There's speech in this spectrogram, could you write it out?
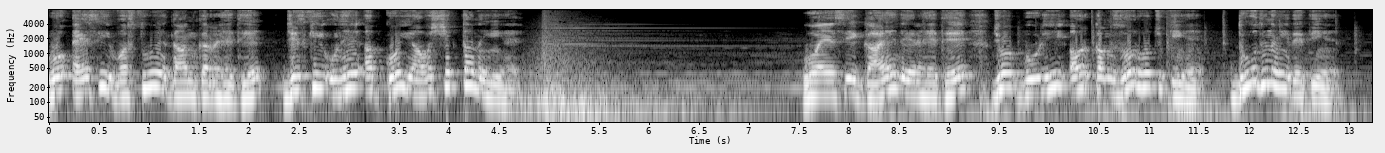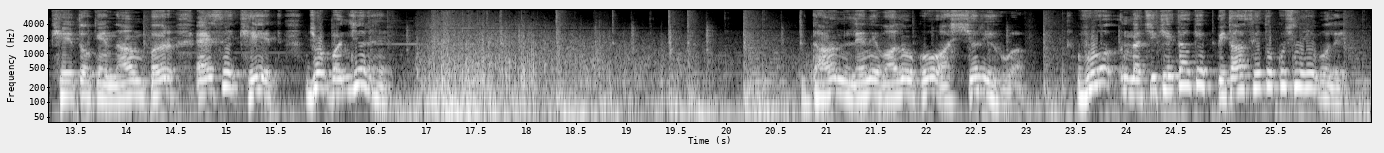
वो ऐसी वस्तुएँ दान कर रहे थे, जिसकी उन्हें अब कोई आवश्यकता नहीं है। वो ऐसी गायें दे रहे थे, जो बूढ़ी और कमज़ोर हो चुकी हैं, दूध नहीं देती हैं। खेतों के नाम पर ऐसे खेत जो बंजर हैं। दान लेने वालों को आश्चर्य हुआ। वो नचिकेता के पिता से तो कुछ नहीं बोले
